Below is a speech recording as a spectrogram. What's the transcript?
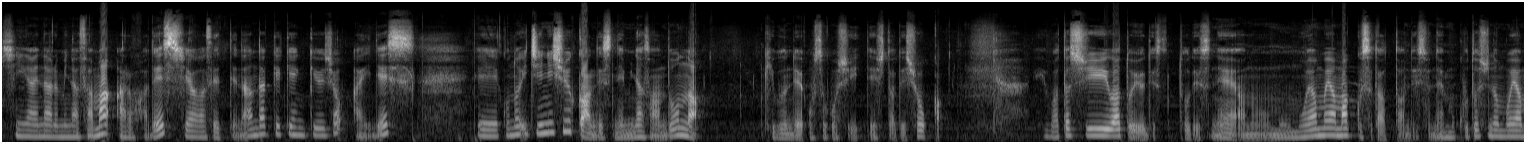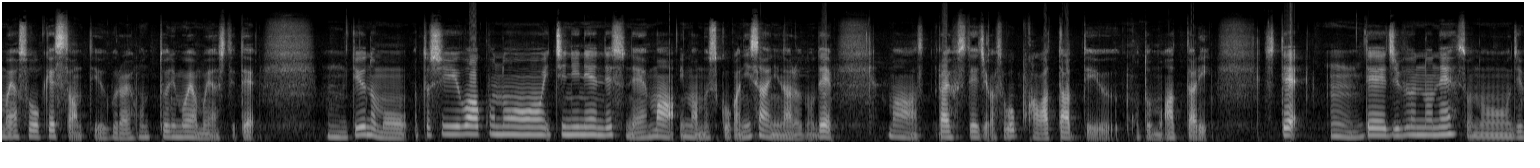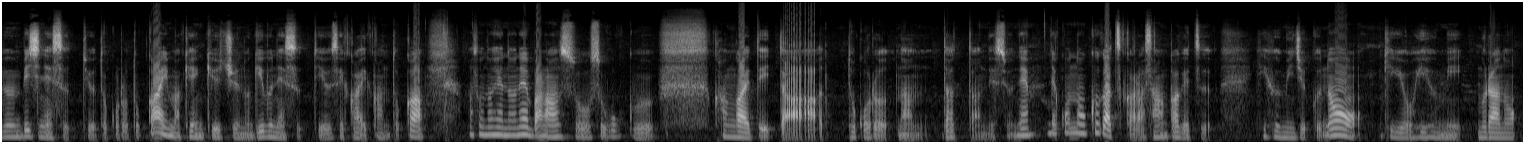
親愛なる皆様、アロハです。幸せってなんだっけ研究所、愛です。えー、この1、2週間ですね、皆さんどんな気分でお過ごしでしたでしょうか。私はというですとですね、あの、もうモヤモヤマックスだったんですよね。もう今年のモヤモヤ総決算っていうぐらい本当にモヤモヤしてて。うん、っていうのも私はこの12年ですねまあ今息子が2歳になるのでまあライフステージがすごく変わったっていうこともあったりしてうん、で自分のねその自分ビジネスっていうところとか今研究中のギブネスっていう世界観とか、まあ、その辺のねバランスをすごく考えていたところなんだったんですよね。でこの9月から3ヶ月ひふみ塾の企業ひふみ村の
